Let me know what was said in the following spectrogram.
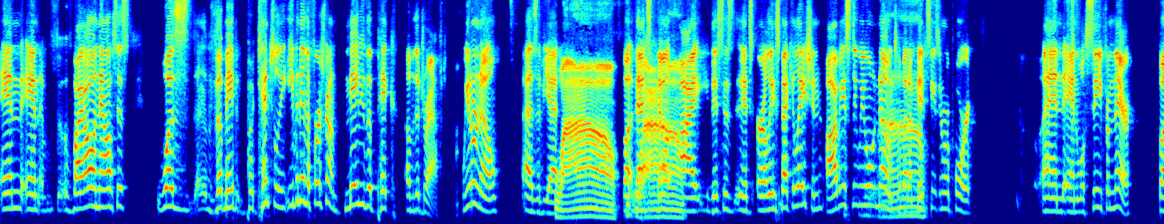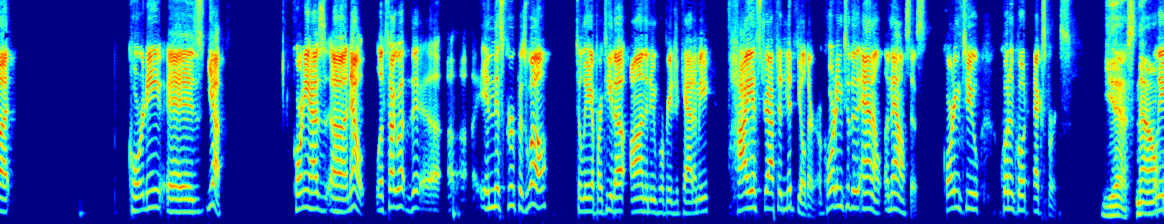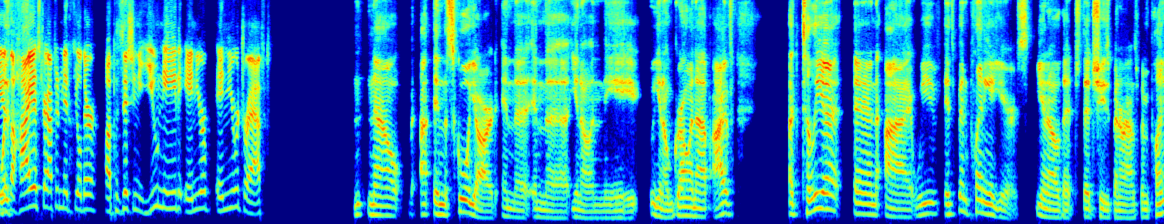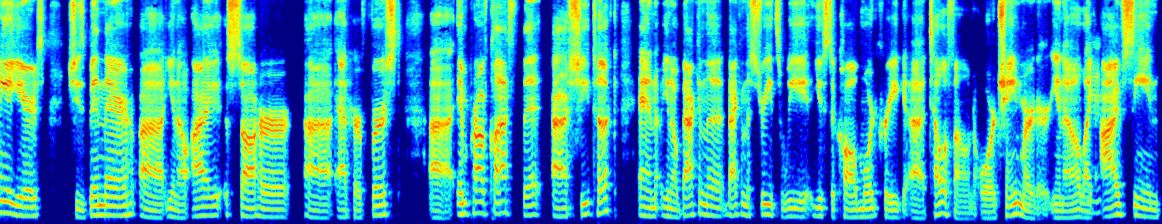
and and by all analysis, was the maybe potentially even in the first round, maybe the pick of the draft. We don't know as of yet. Wow. But that's no, I this is it's early speculation. Obviously, we won't know until about a Wow. midseason report. And and we'll see from there. But Courtney is yeah. Courtney has uh, now. Let's talk about the uh, uh, in this group as well. Talia Partida on the Newport Beach Academy, highest drafted midfielder according to the anal- analysis, according to quote unquote experts. Yes. Now Lee with... is the highest drafted midfielder, a position you need in your in your draft. Now, uh, in the schoolyard, in the in the you know in the you know growing up, I've uh, Talia and I we've it's been plenty of years, you know that that she's been around. It's been plenty of years. She's been there. Uh, you know, I saw her uh, at her first uh, improv class that uh, she took and you know back in the back in the streets we used to call mordkrieg uh, telephone or chain murder you know like mm-hmm. i've seen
